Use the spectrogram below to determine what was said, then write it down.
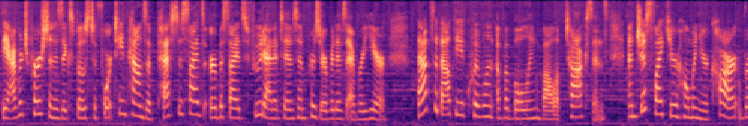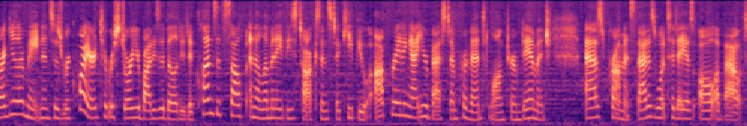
The average person is exposed to 14 pounds of pesticides, herbicides, food additives, and preservatives every year. That's about the equivalent of a bowling ball of toxins. And just like your home and your car, regular maintenance is required to restore your body's ability to cleanse itself and eliminate these toxins to keep you operating at your best and prevent long term damage. As promised, that is what today is all about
